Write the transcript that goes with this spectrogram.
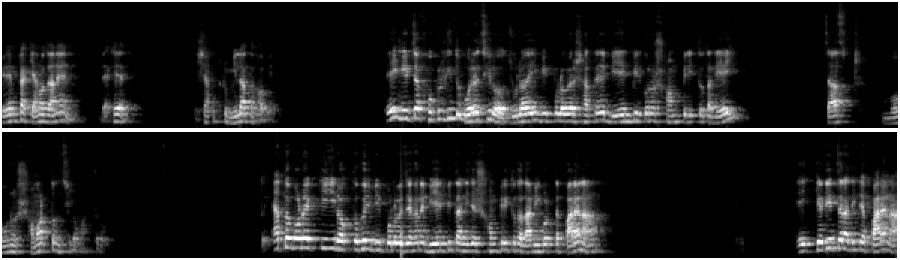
প্রেমটা কেন জানেন? দেখেন, হিসাব একটু মিলাতে হবে। এই মির্জা ফখরুল কিন্তু বলেছিল, জুলাই বিপ্লবের সাথে বিএনপির কোনো সম্পৃক্ততা নেই, জাস্ট মৌন সমর্থন ছিল মাত্র। তো এত বড় একটি রক্তক্ষয়ী বিপ্লবে যেখানে বিএনপি তার নিজের সম্পৃক্ততা দাবি করতে পারে না, এই ক্রেডিট যারা দিতে পারে না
